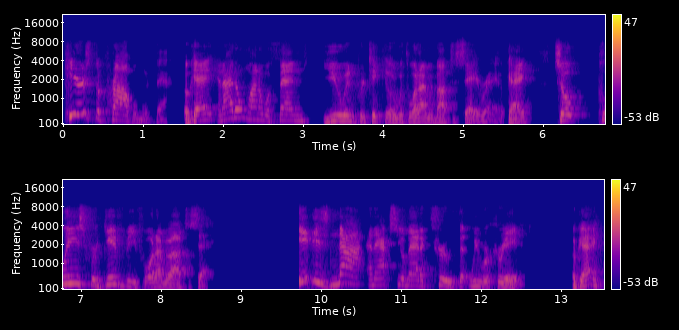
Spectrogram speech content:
here's the problem with that. Okay. And I don't want to offend you in particular with what I'm about to say, Ray. Okay. So please forgive me for what I'm about to say. It is not an axiomatic truth that we were created. Okay.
